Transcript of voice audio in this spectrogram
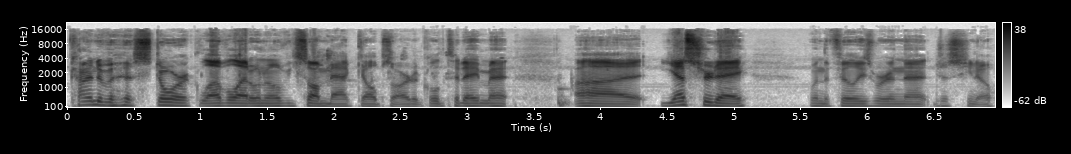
kind of a historic level. I don't know if you saw Matt Gelb's article today, Matt. Uh, yesterday, when the Phillies were in that just, you know,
